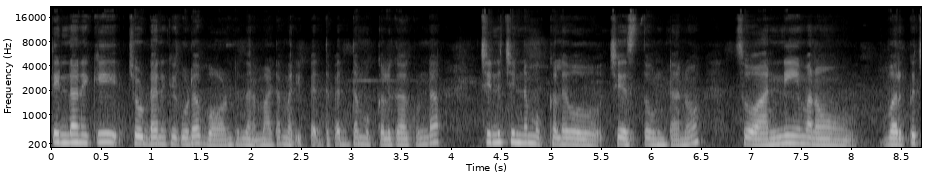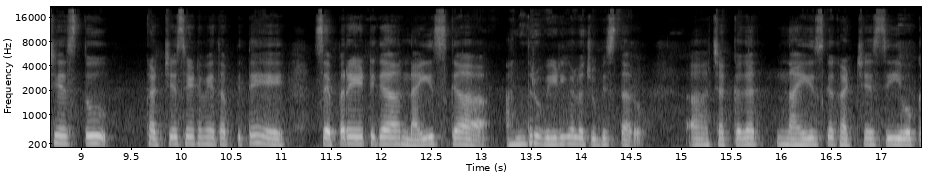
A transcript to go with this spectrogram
తినడానికి చూడడానికి కూడా బాగుంటుంది అనమాట మరి పెద్ద పెద్ద ముక్కలు కాకుండా చిన్న చిన్న ముక్కలు చేస్తూ ఉంటాను. సో అన్నీ మనం వర్క్ చేస్తూ కట్ చేసేయడమే తప్పితే సెపరేట్గా నైస్గా అందరూ వీడియోలో చూపిస్తారు. చక్కగా నైస్గా కట్ చేసి ఒక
